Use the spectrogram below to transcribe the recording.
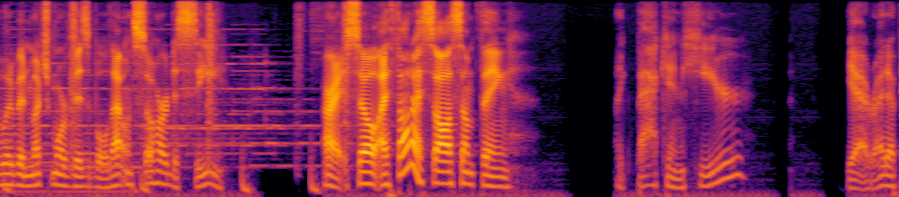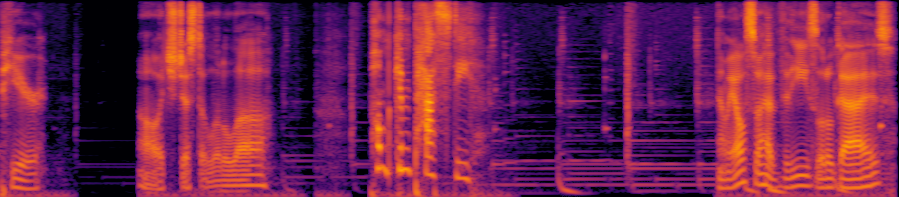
It would have been much more visible. That one's so hard to see. All right, so I thought I saw something like back in here. Yeah, right up here. Oh, it's just a little uh pumpkin pasty. Now we also have these little guys.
